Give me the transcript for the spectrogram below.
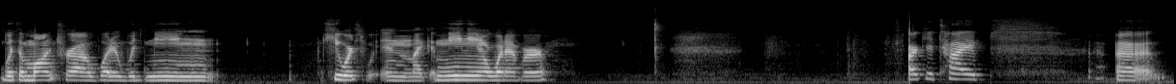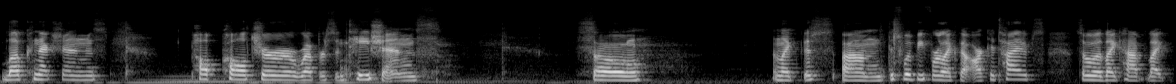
with a mantra, what it would mean, keywords in like a meaning or whatever. Archetypes, uh, love connections, pop culture representations. So, and like this, um, this would be for like the archetypes. So it would like have like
